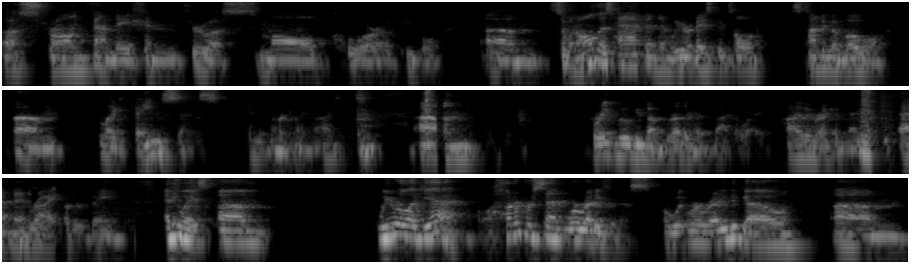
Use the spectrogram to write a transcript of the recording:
a strong foundation through a small core of people. Um, so when all this happened and we were basically told it's time to go mobile, um, like Bane says in The Dark Knight Rises. Um, great movie about brotherhood, by the way. Highly recommend it. Batman and Right. Brother Bane. Anyways, um, we were like, yeah, 100% we're ready for this. We- We're ready to go. Um,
